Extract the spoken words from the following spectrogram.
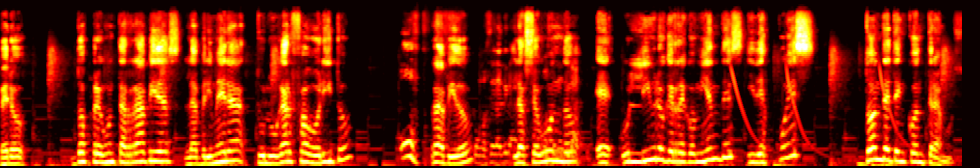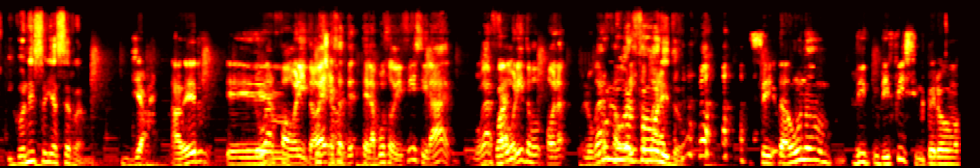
pero dos preguntas rápidas. La primera, ¿tu lugar favorito? Uf, rápido. Lo segundo, eh, un libro que recomiendes y después, ¿dónde te encontramos? Y con eso ya cerramos. Ya, a ver. Eh, lugar favorito, ¿eh? Esa te, la puso difícil, ¿ah? Lugar favorito. Lugar un lugar favorito. Sí, da uno difícil, pero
